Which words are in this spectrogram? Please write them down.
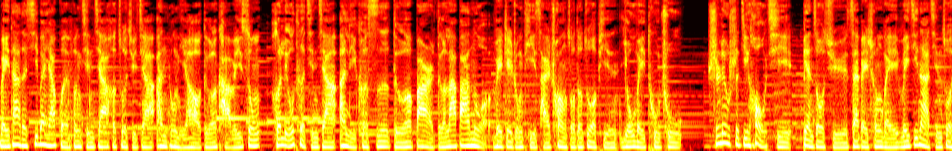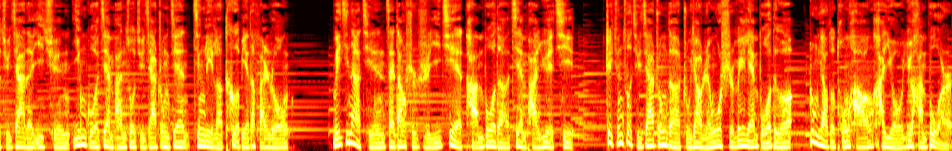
伟大的西班牙管风琴家和作曲家安东尼奥·德卡维松和刘特琴家安里克斯·德巴尔德拉巴诺为这种题材创作的作品尤为突出。16世纪后期，变奏曲在被称为维基纳琴作曲家的一群英国键盘作曲家中间经历了特别的繁荣。维基纳琴在当时指一切弹拨的键盘乐器。这群作曲家中的主要人物是威廉·伯德，重要的同行还有约翰·布尔。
